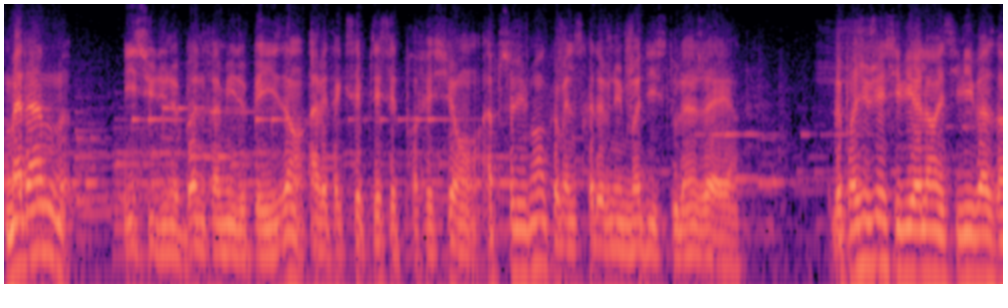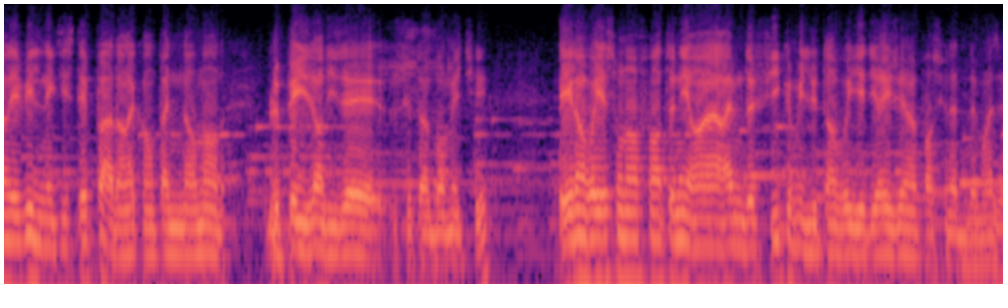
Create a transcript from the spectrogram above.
Madame, issue d'une bonne famille de paysans, avait accepté cette profession absolument comme elle serait devenue modiste ou lingère. Le préjugé si violent et si vivace dans les villes n'existait pas dans la campagne normande. Le paysan disait « c'est un bon métier » et il envoyait son enfant tenir un harem de filles comme il l'eût envoyé diriger un pensionnat de demoiselles.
